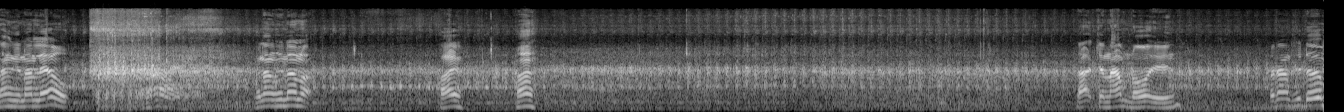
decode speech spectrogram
นั่งอยู่นั่นแล้วไปนั่งที่นั่นหรอไปมาตะจะน้ำหนอเองไปนั่งที่เดิม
